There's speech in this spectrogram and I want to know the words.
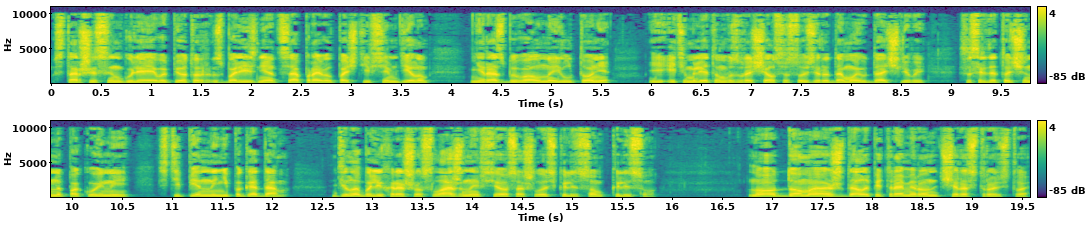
Старший сын Гуляева Петр с болезни отца правил почти всем делом, не раз бывал на Елтоне, и этим летом возвращался с озера домой удачливый, сосредоточенно покойный, степенный не по годам. Дела были хорошо слажены, все сошлось колесом к колесу. Но дома ждало Петра Мироновича расстройство.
